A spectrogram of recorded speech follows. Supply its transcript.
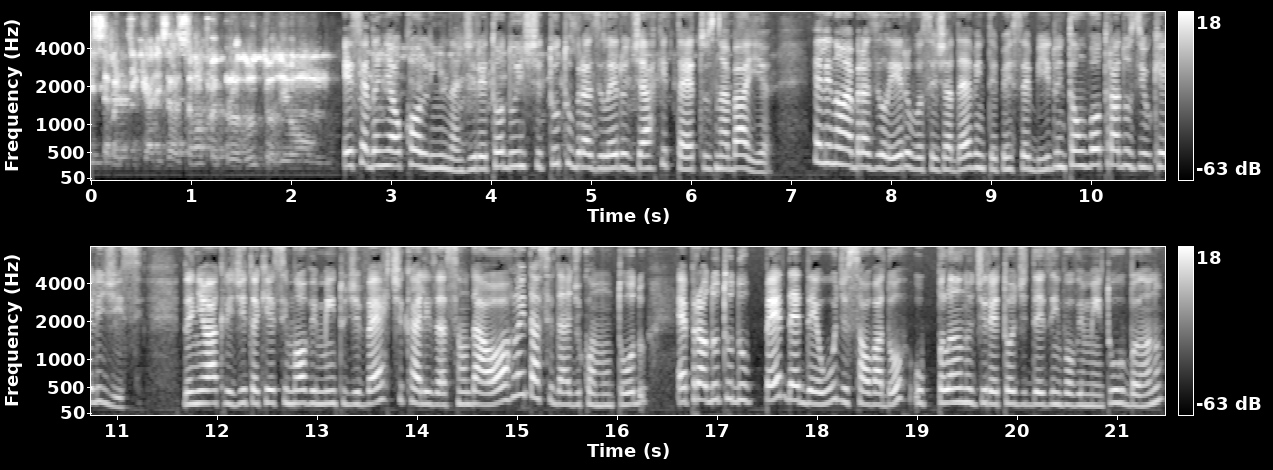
essa verticalização foi produto de um. Esse é Daniel Colina, diretor do Instituto Brasileiro de Arquitetos na Bahia. Ele não é brasileiro, vocês já devem ter percebido, então vou traduzir o que ele disse. Daniel acredita que esse movimento de verticalização da orla e da cidade como um todo é produto do PDDU de Salvador, o Plano Diretor de Desenvolvimento Urbano,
